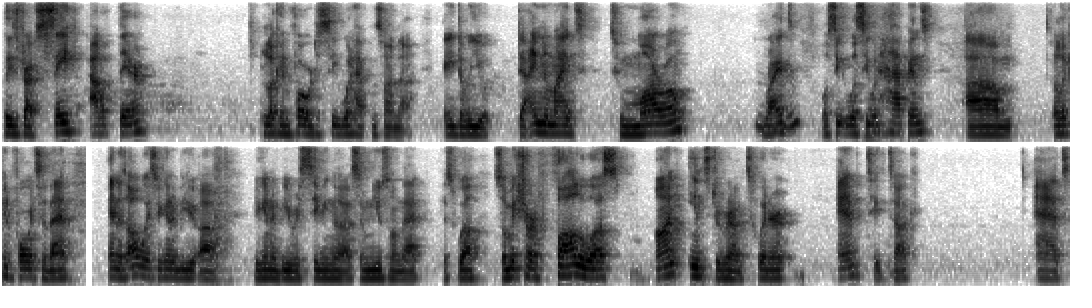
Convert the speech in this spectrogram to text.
Please drive safe out there. Looking forward to see what happens on uh, AEW Dynamite tomorrow. Right? Mhm. We'll see. We'll see what happens. Um, looking forward to that. And as always, you're gonna be uh, you're gonna be receiving uh, some news on that as well. So make sure to follow us on Instagram, Twitter, and TikTok at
